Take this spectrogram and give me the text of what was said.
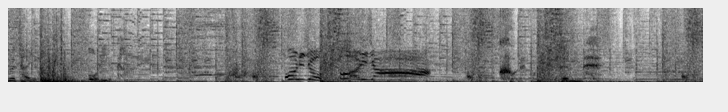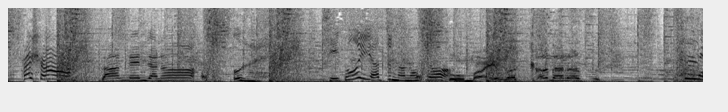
舞台を降りるか。鬼じゃ鬼じゃこれも天命。残念じゃなういひどいやつなのお前は必ず。も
